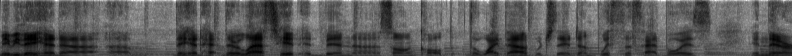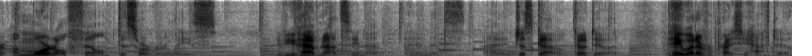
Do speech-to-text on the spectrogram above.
Maybe they had, uh, um, they had, ha- their last hit had been a song called The Wipeout, which they had done with the Fat Boys in their immortal film, Disorderlies. If you have not seen it, and it's, uh, just go, go do it. Pay whatever price you have to.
